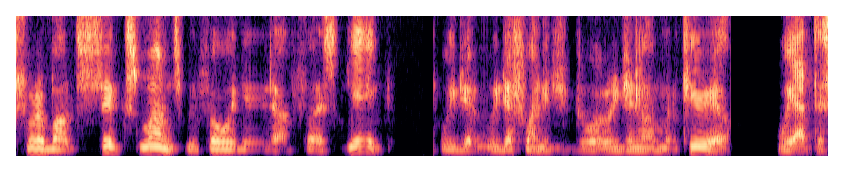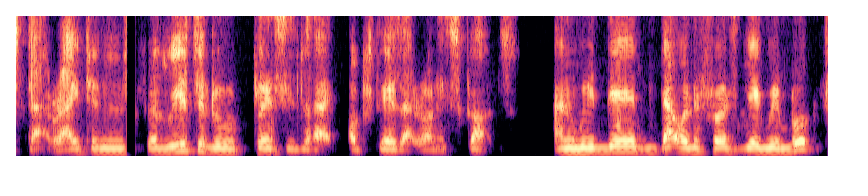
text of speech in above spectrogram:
for about six months before we did our first gig. We, we just wanted to do original material. We had to start writing because we used to do places like upstairs at Ronnie Scott's. And we did, that was the first gig we booked.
